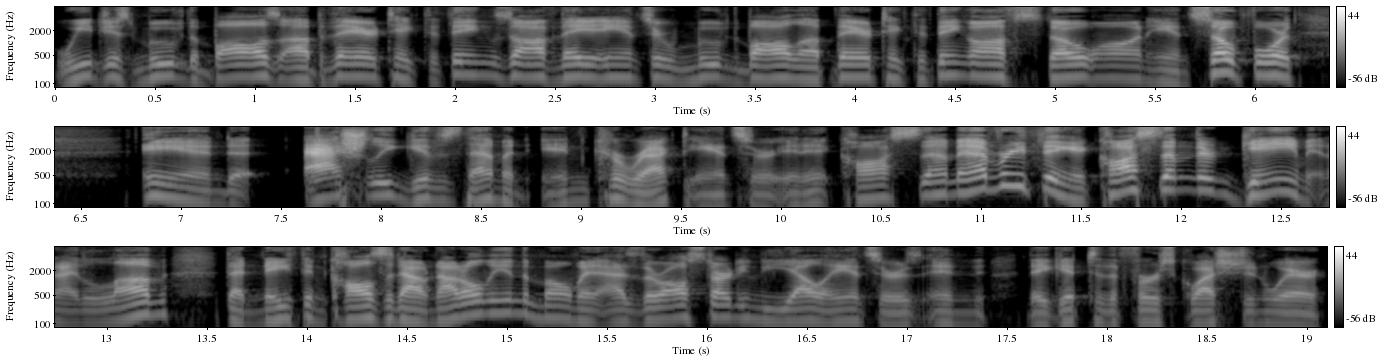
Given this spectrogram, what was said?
We just move the balls up there, take the things off. They answer, move the ball up there, take the thing off, so on and so forth. And Ashley gives them an incorrect answer and it costs them everything. It costs them their game. And I love that Nathan calls it out, not only in the moment as they're all starting to yell answers and they get to the first question where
